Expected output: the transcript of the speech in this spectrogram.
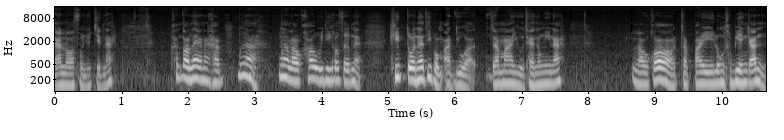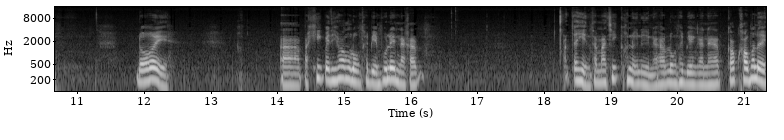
การรอ 0.7 นะ ขั้นตอนแรกนะครับ เมื่อเมื่อเราเข้าวิธีเข้าเซิร์ฟเนี่ย คลิปตัวนี้ที่ผมอัดอยู่จะมาอยู่แทนตรงนี้นะ เราก็จะไปลงทะเบียนกัน โดยอ่าไปคลิกไปที่ห้องลงทะเบียนผู้เล่นนะครับ จะเห็นสมาชิกคนอื่นๆนะครับ ลงทะเบียนกันนะครับก๊อปเขามาเลย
